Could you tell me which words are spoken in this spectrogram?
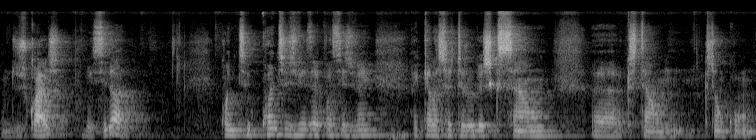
Um dos quais, publicidade. Quantas, quantas vezes é que vocês veem aquelas tartarugas que são, uh, que estão, que estão com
